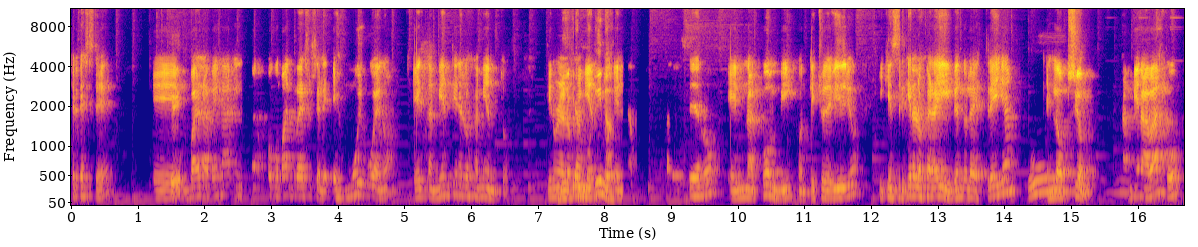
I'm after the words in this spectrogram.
3C, eh, vale la pena un poco más en redes sociales. Es muy bueno. Él también tiene alojamiento. Tiene un alojamiento en la cerro, en una combi con techo de vidrio. Y quien se quiera alojar ahí viendo la estrella, es la uh. opción. También abajo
